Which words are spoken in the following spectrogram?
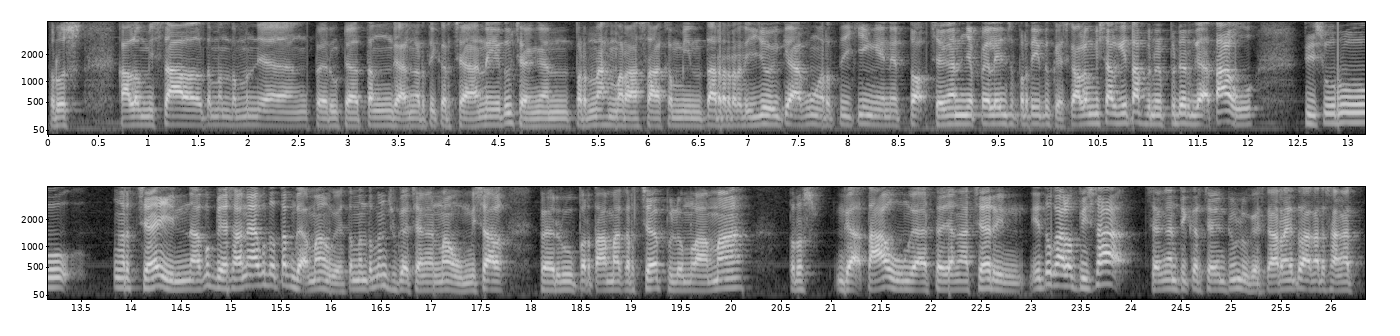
terus kalau misal teman-teman yang baru datang nggak ngerti kerjaan itu jangan pernah merasa keminter iyo iki aku ngerti iki ngene tok. Jangan nyepelin seperti itu guys. Kalau misal kita bener-bener nggak tahu disuruh ngerjain aku biasanya aku tetap nggak mau guys. Teman-teman juga jangan mau. Misal baru pertama kerja belum lama terus nggak tahu nggak ada yang ngajarin. Itu kalau bisa jangan dikerjain dulu guys karena itu akan sangat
